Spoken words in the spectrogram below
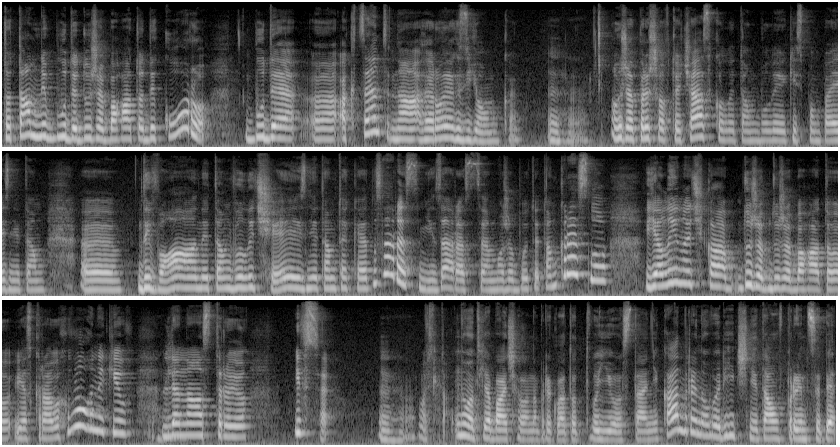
то там не буде дуже багато декору, буде акцент на героях зйомки. Угу. Вже прийшов той час, коли там були якісь помпезні там е, дивани, там величезні, там таке. Ну зараз ні. Зараз це може бути там кресло, ялиночка, дуже дуже багато яскравих вогників для настрою, і все. Угу. Ось так. Ну, от я бачила, наприклад, от твої останні кадри новорічні. Там, в принципі,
